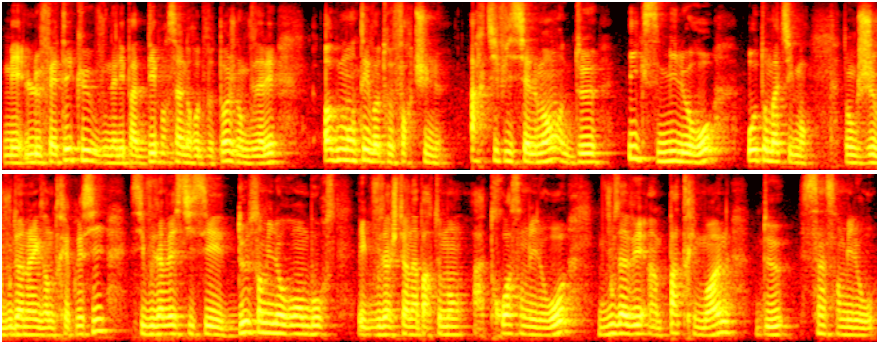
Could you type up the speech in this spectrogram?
mais le fait est que vous n'allez pas dépenser un euro de votre poche, donc vous allez augmenter votre fortune artificiellement de X 1000 euros automatiquement. Donc je vous donne un exemple très précis. Si vous investissez 200 000 euros en bourse et que vous achetez un appartement à 300 000 euros, vous avez un patrimoine de 500 000 euros.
